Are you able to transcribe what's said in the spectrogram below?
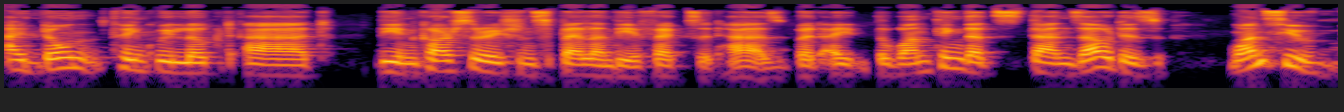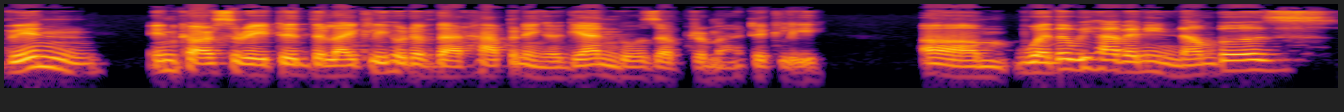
I don't think we looked at the incarceration spell and the effects it has. But I, the one thing that stands out is once you've been incarcerated, the likelihood of that happening again goes up dramatically. Um, whether we have any numbers,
